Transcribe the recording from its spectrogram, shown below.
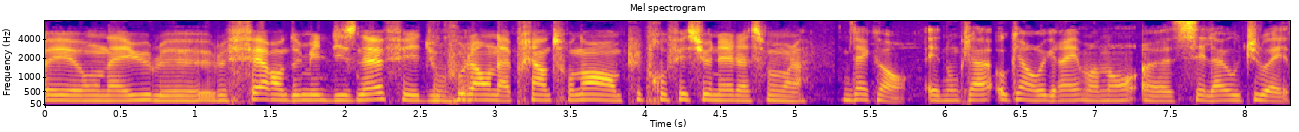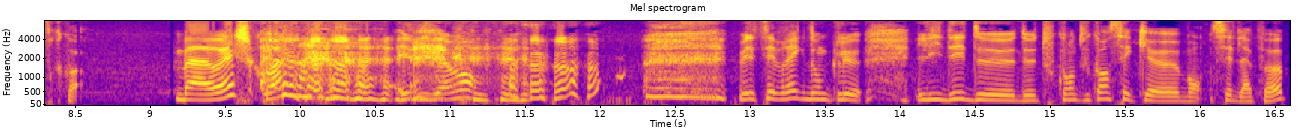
et on a eu le, le faire en 2019 et du coup Mhm. là on a pris un tournant en plus professionnel à ce moment-là. D'accord. Et donc là, aucun regret. Maintenant, euh, c'est là où tu dois être, quoi. Bah ouais je crois. Évidemment. mais c'est vrai que donc l'idée de, de Toucan Toucan, c'est que bon, c'est de la pop,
